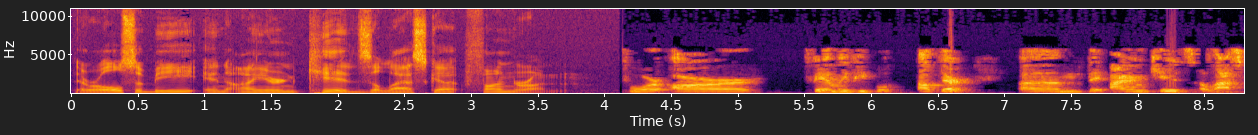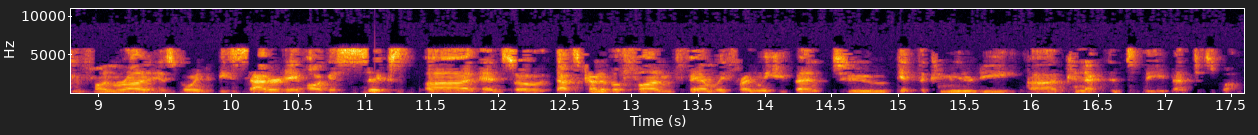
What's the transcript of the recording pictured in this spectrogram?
There will also be an Iron Kids Alaska Fun Run. For our family people out there, um, the Iron Kids Alaska Fun Run is going to be Saturday, August 6th. Uh, and so that's kind of a fun, family friendly event to get the community uh, connected to the event as well.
